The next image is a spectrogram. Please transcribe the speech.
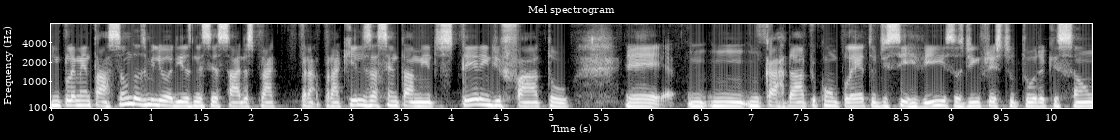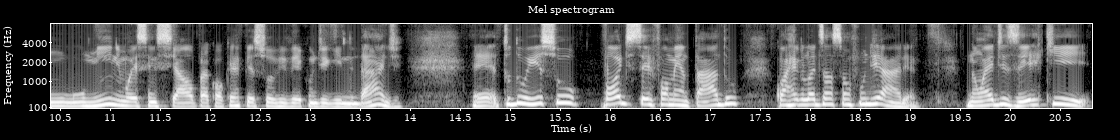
implementação das melhorias necessárias para aqueles assentamentos terem de fato é, um, um, cardápio completo de serviços, de infraestrutura que são o mínimo essencial para qualquer pessoa viver com dignidade, é, tudo isso pode ser fomentado com a regularização fundiária. Não é dizer que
